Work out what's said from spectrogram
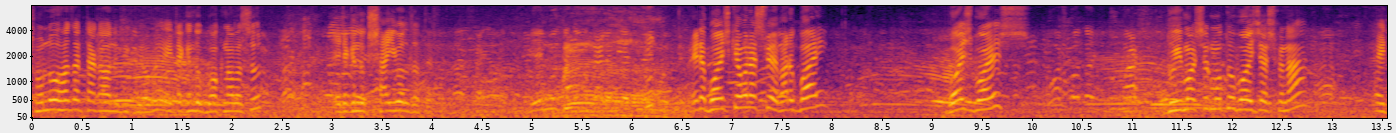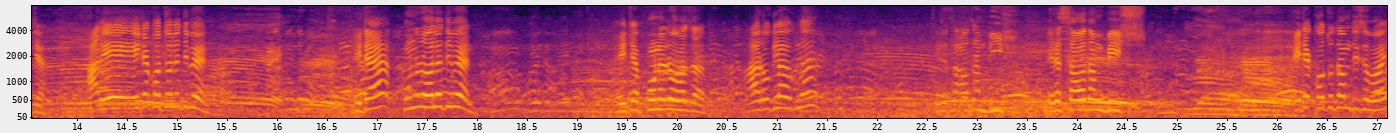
ষোলো হাজার টাকা হলে বিক্রি হবে। এটা কিন্তু বকনা বাসুর এটা কিন্তু সাইওয়াল জাতের। এটা বয়স কেমন আসবে ফারুক ভাই? বয়স বয়স? দুই মাসের মতো বয়স আসবে না? এইটা। আর এইটা কত হলে দিবেন? এটা পনেরো হলে দিবেন? এইটা পনেরো হাজার। আর ওগুলা ওগুলা? এটা চাওয়া দাম বিশ। এটা চাওয়া দাম বিশ। এটা কত দাম দিছে ভাই?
